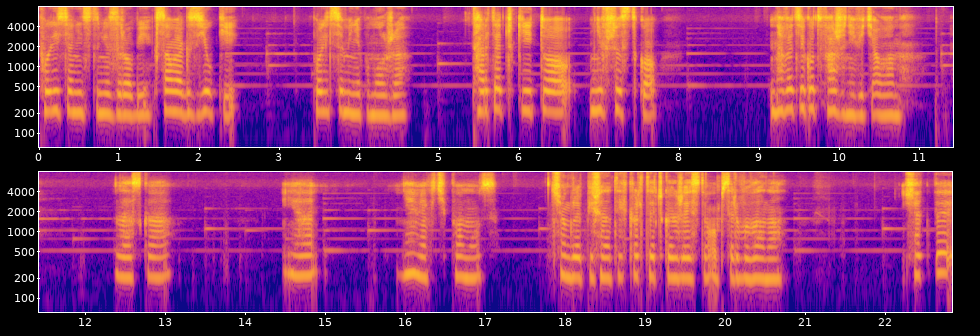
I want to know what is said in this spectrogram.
Policja nic z tym nie zrobi. Tak samo jak z Yuki. Policja mi nie pomoże. Karteczki to nie wszystko. Nawet jego twarzy nie widziałam. Laska, ja nie wiem jak ci pomóc. Ciągle piszę na tych karteczkach, że jestem obserwowana. Jakby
